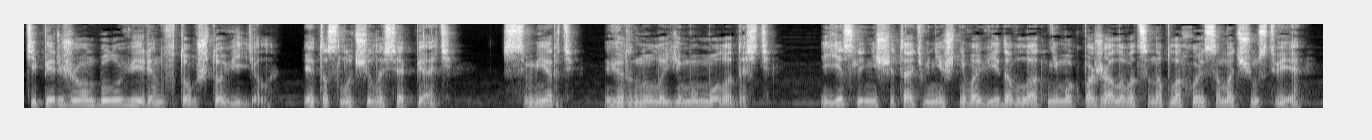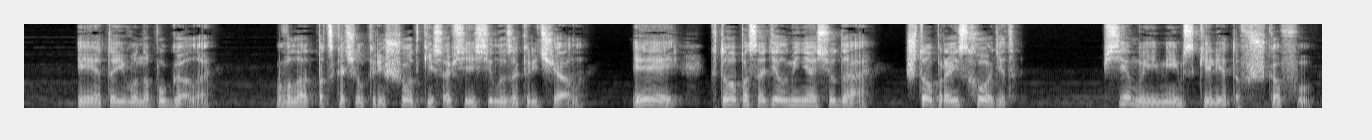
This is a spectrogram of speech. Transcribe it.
Теперь же он был уверен в том, что видел. Это случилось опять. Смерть вернула ему молодость. Если не считать внешнего вида, Влад не мог пожаловаться на плохое самочувствие. И это его напугало. Влад подскочил к решетке и со всей силы закричал. «Эй, кто посадил меня сюда? Что происходит?» Все мы имеем скелетов в шкафу.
